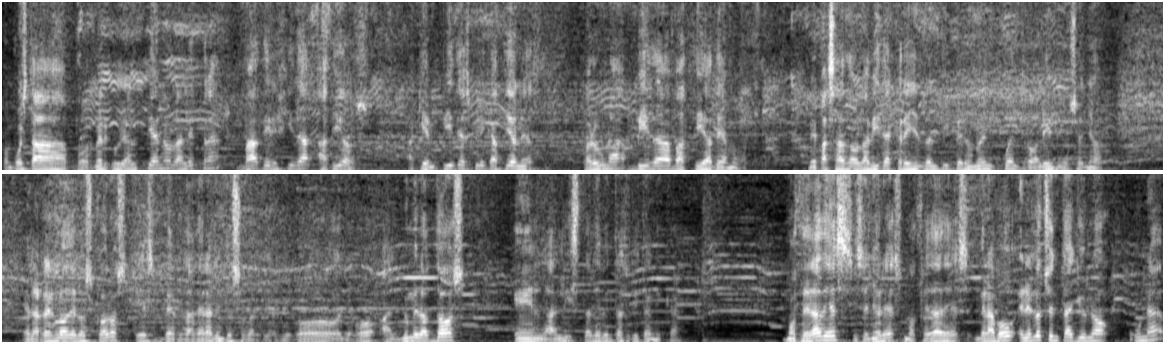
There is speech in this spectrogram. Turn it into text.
Compuesta por Mercury al piano, la letra va dirigida a Dios, a quien pide explicaciones por una vida vacía de amor. Me he pasado la vida creyendo en ti, pero no encuentro alivio, Señor. El arreglo de los coros es verdaderamente soberbio. Llegó, llegó al número 2 en la lista de ventas británica. Mocedades, sí señores, Mocedades, grabó en el 81 una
